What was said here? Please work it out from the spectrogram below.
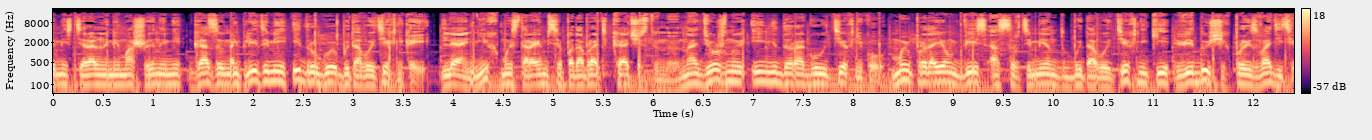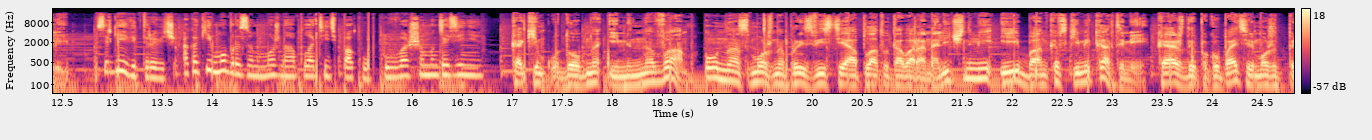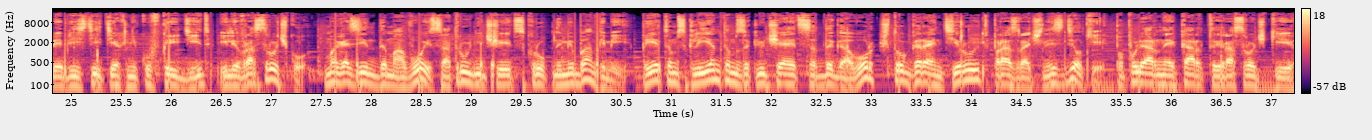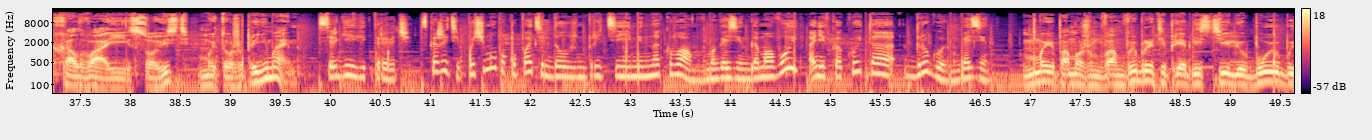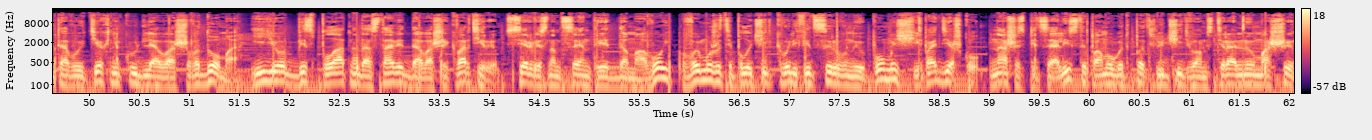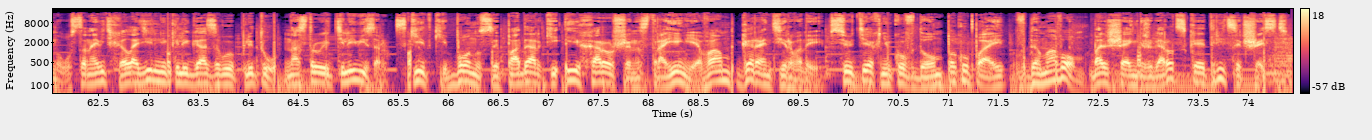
холодильниками, стиральными машинами, газовыми плитами и другой бытовой техникой. Для них мы стараемся подобрать качественную, надежную и недорогую технику. Мы продаем весь ассортимент бытовой техники ведущих производителей. Сергей Викторович, а каким образом можно оплатить покупку в вашем магазине? Каким удобно именно вам. У нас можно произвести оплату товара наличными и банковскими картами. Каждый покупатель может приобрести технику в кредит или в рассрочку. Магазин «Домовой» сотрудничает с крупными банками. При этом с клиентом заключается договор, что гарантирует прозрачность сделки. Популярные карты рассрочки «Халва» и «Совесть» мы тоже принимаем. Сергей Викторович, скажите, почему покупатель должен прийти именно к вам в магазин «Домовой», а не в какой-то другой магазин? Мы поможем вам выбрать и приобрести любую бытовую технику для вашего дома. Ее бесплатно доставят до вашей квартиры. В сервисном центре «Домовой» вы можете получить квалифицированную помощь и поддержку. Наши специалисты помогут подключить вам стиральную машину, установить холодильник или газовую плиту, настроить телевизор. Скидки, бонусы, подарки и хорошее настроение вам гарантированы. Всю технику в дом покупай в «Домовом». Большая Нижегородская, 36.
